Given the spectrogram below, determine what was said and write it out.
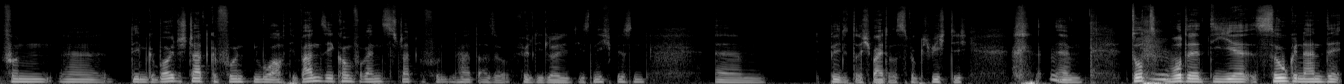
von äh, dem Gebäude stattgefunden, wo auch die Wannsee-Konferenz stattgefunden hat. Also für die Leute, die es nicht wissen, ähm, bildet euch weiter, das ist wirklich wichtig. ähm, dort wurde die sogenannte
